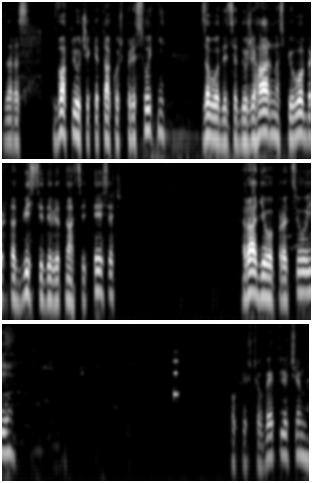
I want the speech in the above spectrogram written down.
Зараз Два ключики також присутні. Заводиться дуже гарно, співоберта 219 тисяч. Радіо працює. Поки що виключимо.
